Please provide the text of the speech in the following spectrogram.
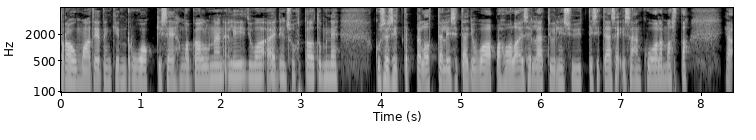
traumaa tietenkin ruokki se Lagalunen, eli Juva äidin suhtautuminen, kun se sitten pelotteli sitä Juvaa paholaisella ja tyylin syytti sitä se isän kuolemasta. Ja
